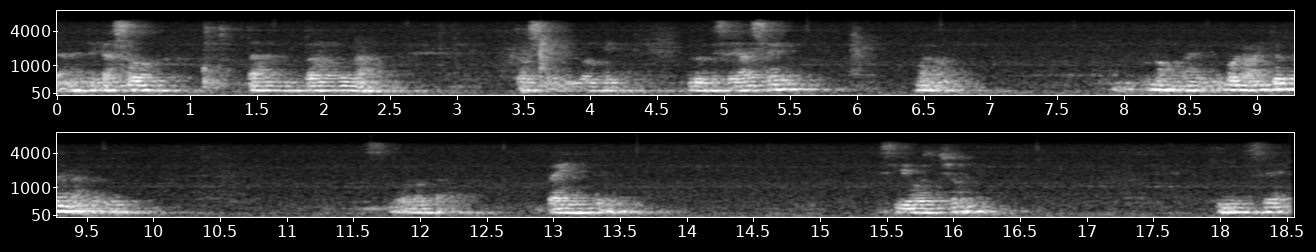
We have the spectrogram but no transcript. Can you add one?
En este caso, están ordenados. Entonces, lo que lo que se hace, bueno, no, hay, bueno, hay que ordenarlo. Bueno, 20, 18, 15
